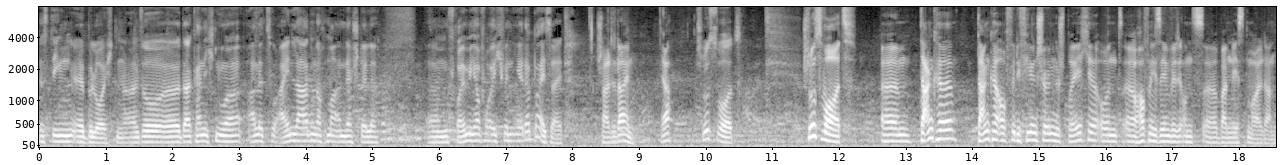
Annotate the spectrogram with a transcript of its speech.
das Ding beleuchten. Also da kann ich nur alle zu einladen nochmal an der Stelle. Ähm, freue mich auf euch, wenn ihr dabei seid. Schaltet ein. Ja. Schlusswort. Schlusswort. Ähm, danke. Danke auch für die vielen schönen Gespräche und äh, hoffentlich sehen wir uns äh, beim nächsten Mal dann.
